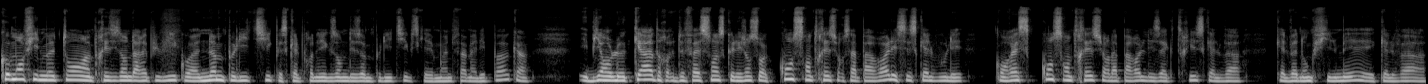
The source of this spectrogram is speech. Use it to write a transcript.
Comment filme-t-on un président de la République ou un homme politique, parce qu'elle prenait l'exemple des hommes politiques, parce qu'il y avait moins de femmes à l'époque Eh bien, on le cadre de façon à ce que les gens soient concentrés sur sa parole, et c'est ce qu'elle voulait, qu'on reste concentré sur la parole des actrices qu'elle va, va donc filmer, et qu'elle va,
